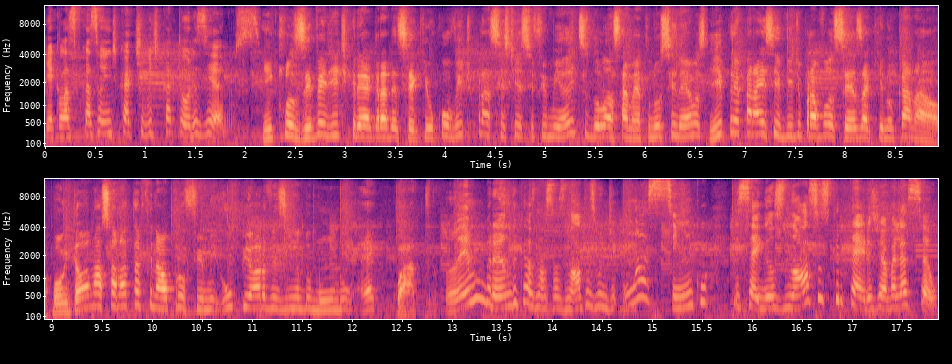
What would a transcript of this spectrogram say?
e a classificação indicativa de 14 anos. Inclusive, a gente queria agradecer aqui o convite para assistir esse filme antes do lançamento nos cinemas e preparar esse vídeo para vocês aqui no canal. Bom, então a nossa nota final para o filme O Pior Vizinho do Mundo é 4. Lembrando que as nossas notas vão de 1 a 5 e seguem os nossos critérios de avaliação.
